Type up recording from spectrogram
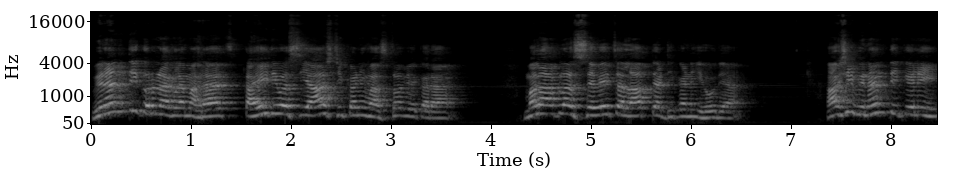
विनंती करू लागला महाराज काही दिवस याच ठिकाणी वास्तव्य करा. मला आपला सेवेचा लाभ त्या ठिकाणी घेऊ द्या. अशी विनंती केली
